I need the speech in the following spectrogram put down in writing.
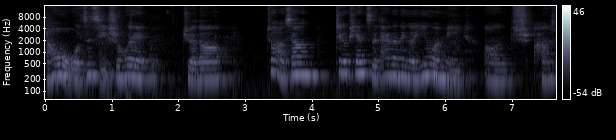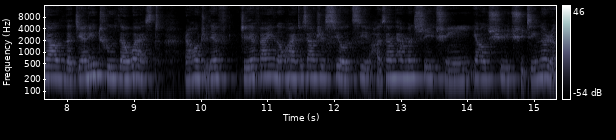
然后我我自己是会觉得，就好像这个片子它的那个英文名，嗯，好像叫 The Journey to the West，然后直接直接翻译的话，就像是《西游记》，好像他们是一群要去取经的人。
